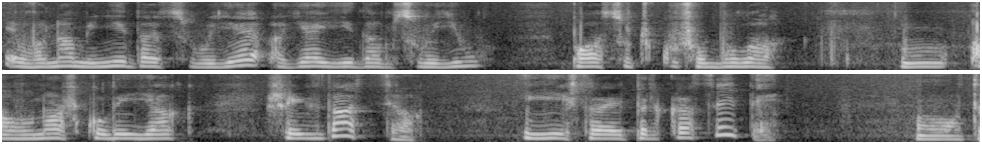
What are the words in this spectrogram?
вона мені дасть своє, а я їй дам свою пасочку, щоб була. А вона ж коли як ще й вдасться, і її ж треба прикрасити. От,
